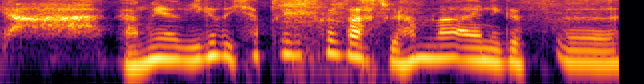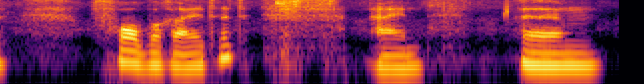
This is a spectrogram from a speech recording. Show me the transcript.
ja wir haben ja, wie gesagt, ich habe jetzt gesagt, wir haben da einiges äh, vorbereitet. Nein. Ähm,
